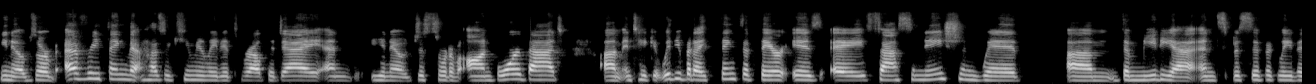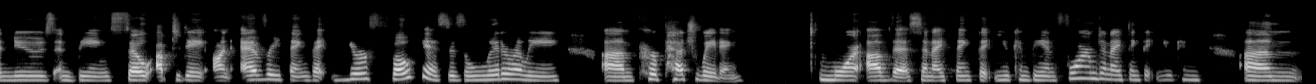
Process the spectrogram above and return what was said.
you know absorb everything that has accumulated throughout the day and you know just sort of onboard that um, and take it with you. But i think that there is a fascination with um, the media and specifically the news and being so up to date on everything that your focus is literally um, perpetuating more of this. And i think that you can be informed and i think that you can um,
